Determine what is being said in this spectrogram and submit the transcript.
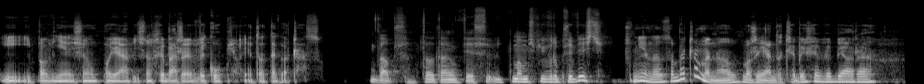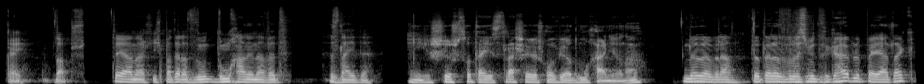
i, i powinien się pojawić, no chyba, że wykupią je do tego czasu. Dobrze, to tam wiesz, mam śpiwór przywieźć? Nie, no zobaczymy, no może ja do ciebie się wybiorę. Okej, okay, dobrze. To ja na jakiś materac dmuchany nawet znajdę. Już, już tutaj straszę, już mówię o dmuchaniu, no. No dobra, to teraz wróćmy do tego Apple Pay'a, tak?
